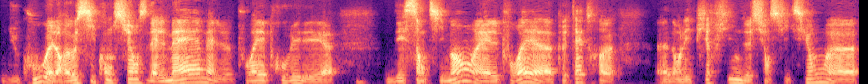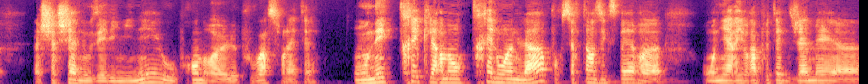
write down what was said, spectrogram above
Du coup, elle aurait aussi conscience d'elle-même, elle pourrait éprouver des, des sentiments, elle pourrait peut-être, dans les pires films de science-fiction, chercher à nous éliminer ou prendre le pouvoir sur la Terre. On est très clairement très loin de là. Pour certains experts, on n'y arrivera peut-être jamais euh,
